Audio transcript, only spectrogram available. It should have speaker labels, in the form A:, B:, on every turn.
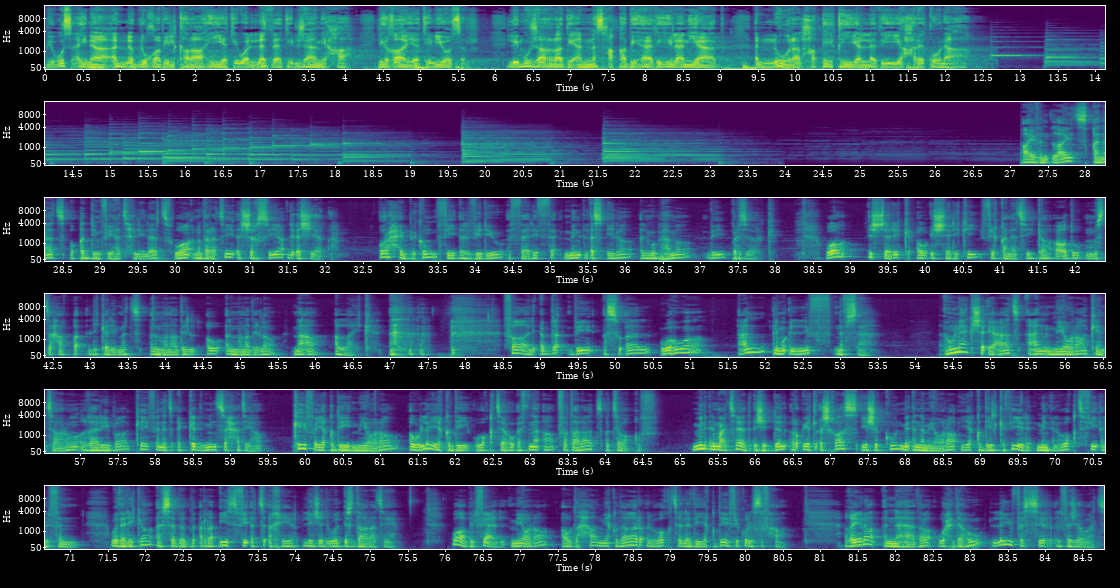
A: بوسعنا أن نبلغ بالكراهية واللذة الجامحة لغاية اليسر لمجرد أن نسحق بهذه الأنياب النور الحقيقي الذي يحرقنا.
B: Even Lights قناة أقدم فيها تحليلات ونظرتي الشخصية للأشياء. أرحب بكم في الفيديو الثالث من الأسئلة المبهمة ب Berserk. واشترك أو اشتركي في قناتي كعضو مستحق لكلمة المناضل أو المناضلة مع اللايك. فلأبدأ بالسؤال وهو عن المؤلف نفسه. هناك شائعات عن ميورا كينتارو غريبة كيف نتأكد من صحتها؟ كيف يقضي ميورا أو لا يقضي وقته أثناء فترات التوقف؟ من المعتاد جدا رؤية الأشخاص يشكون من أن ميورا يقضي الكثير من الوقت في الفن وذلك السبب الرئيس في التأخير لجدول إصداراته وبالفعل ميورا أوضح مقدار الوقت الذي يقضيه في كل صفحة غير أن هذا وحده لا يفسر الفجوات.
